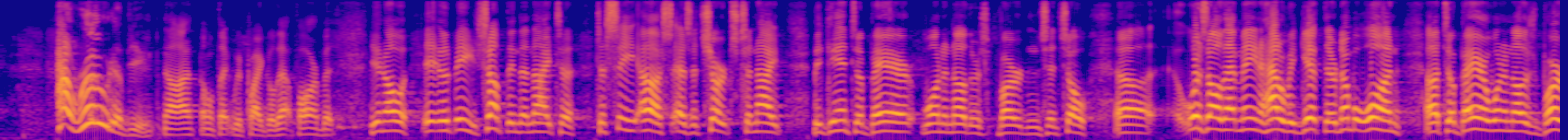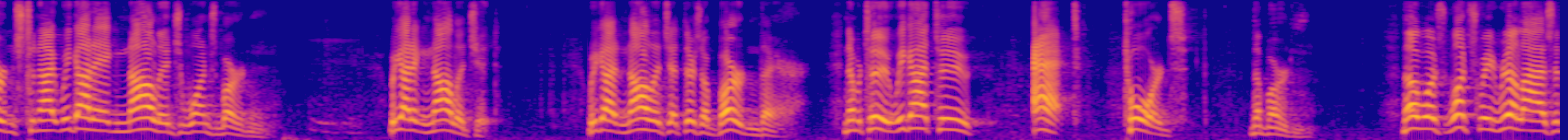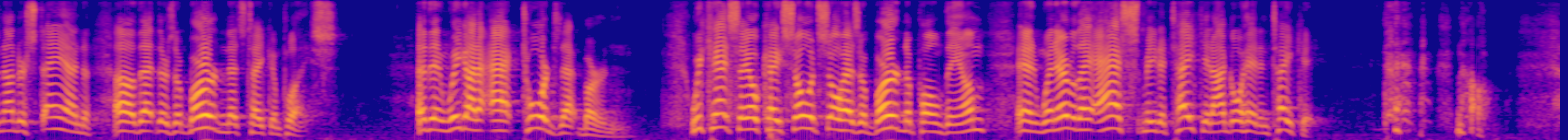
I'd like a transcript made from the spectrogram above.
How rude of you. No, I don't think we'd probably go that far, but you know, it would be something tonight to, to see us as a church tonight begin to bear one another's burdens. And so, uh, what does all that mean? How do we get there? Number one, uh, to bear one another's burdens tonight, we got to acknowledge one's burden. We got to acknowledge it. We got to acknowledge that there's a burden there. Number two, we got to act towards the burden. In other words, once we realize and understand uh, that there's a burden that's taking place, and then we got to act towards that burden. We can't say, okay, so and so has a burden upon them, and whenever they ask me to take it, I go ahead and take it. no.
